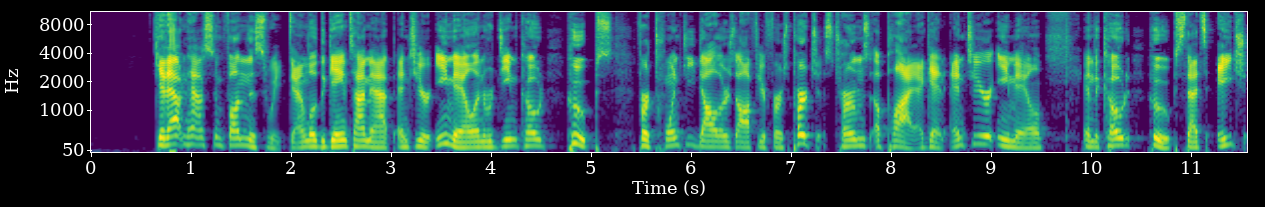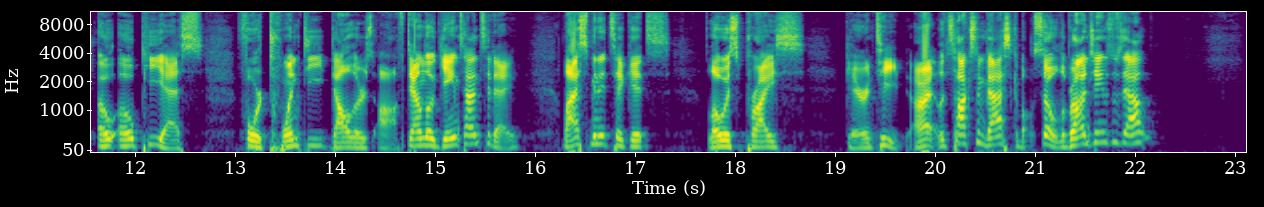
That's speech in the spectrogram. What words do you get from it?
Get out and have some fun this week. Download the Game Time app, enter your email, and redeem code HOOPS for $20 off your first purchase. Terms apply. Again, enter your email and the code HOOPS, that's H O O P S, for $20 off. Download Game Time today. Last minute tickets, lowest price guaranteed. All right, let's talk some basketball. So, LeBron James was out.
